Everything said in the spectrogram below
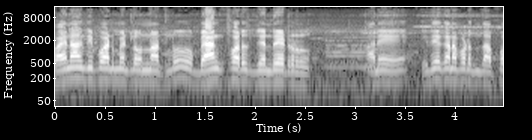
ఫైనాన్స్ డిపార్ట్మెంట్లో ఉన్నట్లు బ్యాంక్ ఫర్ జనరేటర్ అనే ఇదే కనపడుతుంది తప్ప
